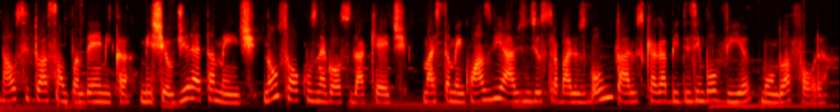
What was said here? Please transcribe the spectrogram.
Tal situação pandêmica mexeu diretamente não só com os negócios da Cat, mas também com as viagens e os trabalhos voluntários que a Gabi desenvolvia mundo afora.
